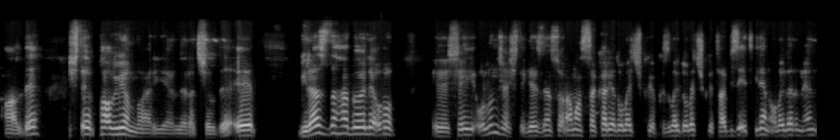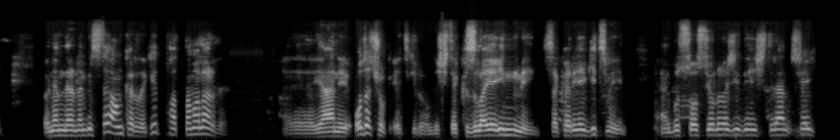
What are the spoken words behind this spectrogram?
halde işte pavyon var yerler açıldı. E, biraz daha böyle o e, şey olunca işte gezden sonra aman Sakarya dolay çıkıyor, Kızılay dolay çıkıyor. Tabii bizi etkileyen olayların en önemlilerinden birisi de Ankara'daki patlamalardı. E, yani o da çok etkili oldu. İşte Kızılay'a inmeyin, Sakarya'ya gitmeyin. Yani bu sosyoloji değiştiren şey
